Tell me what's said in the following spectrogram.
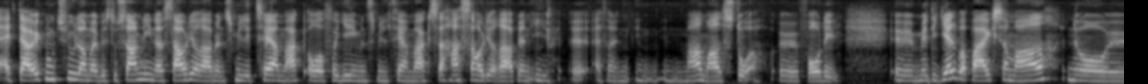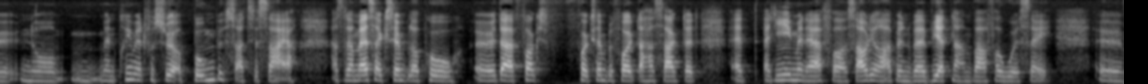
at der er jo ikke nogen tvivl om, at hvis du sammenligner Saudi-Arabiens militære magt over for Jemens militære magt, så har Saudi-Arabien i, øh, altså en, en meget, meget stor øh, fordel. Øh, men det hjælper bare ikke så meget, når, øh, når man primært forsøger at bombe sig til sejr. Altså der er masser af eksempler på, øh, der er folk, for eksempel folk, der har sagt, at, at, at Yemen er for Saudi-Arabien, hvad Vietnam var for USA. Øh,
